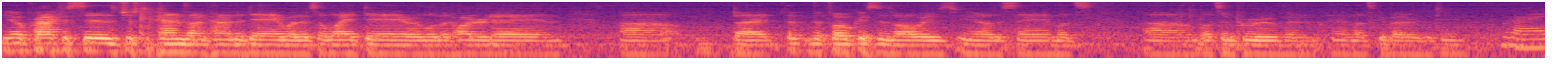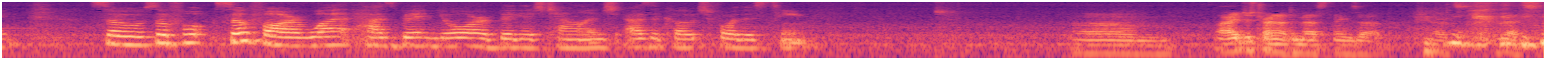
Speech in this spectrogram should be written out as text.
you know, practices just depends on kind of the day, whether it's a light day or a little bit harder day, and uh, but the, the focus is always you know the same. Let's um, let's improve and, and let's get better as a team. Right. So so fo- so far, what has been your biggest challenge as a coach for this team? Um, I just try not to mess things up. That's, that's,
